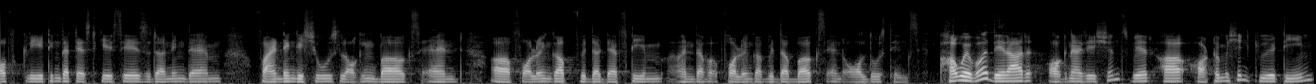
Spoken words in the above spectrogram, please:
of creating the test cases running them finding issues logging bugs and uh, following up with the dev team and the following up with the bugs and all those things. However there are organizations where a automation QA team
